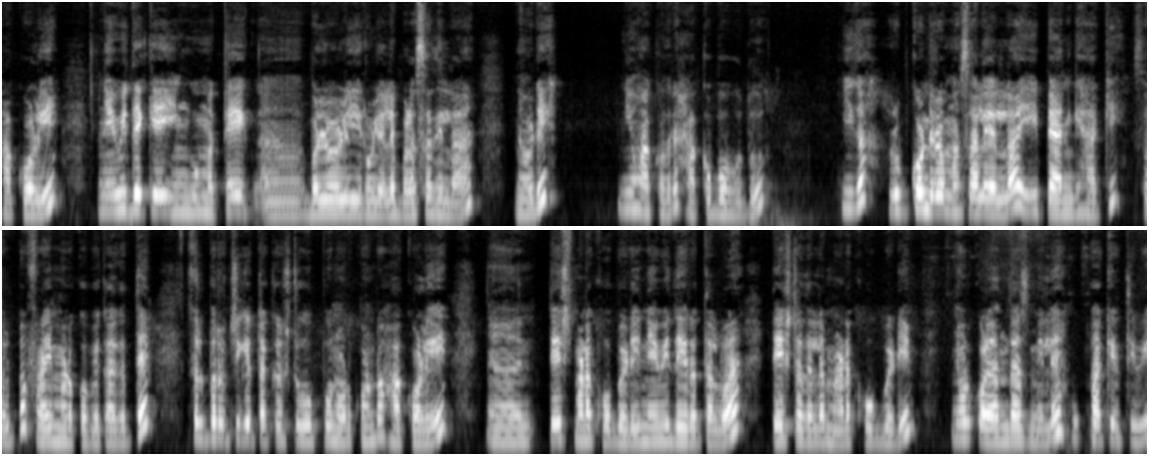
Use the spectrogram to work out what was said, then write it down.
ಹಾಕ್ಕೊಳ್ಳಿ ನೈವೇದ್ಯಕ್ಕೆ ಹಿಂಗು ಮತ್ತು ಬೆಳ್ಳುಳ್ಳಿ, ಈರುಳ್ಳಿ ಎಲ್ಲ ಬಳಸೋದಿಲ್ಲ. ನೋಡಿ, ನೀವು ಹಾಕಿದ್ರೆ ಹಾಕೋಬಹುದು. ಈಗ ರುಬ್ಕೊಂಡಿರೋ ಮಸಾಲೆ ಎಲ್ಲ ಈ ಪ್ಯಾನ್ಗೆ ಹಾಕಿ ಸ್ವಲ್ಪ ಫ್ರೈ ಮಾಡ್ಕೋಬೇಕಾಗುತ್ತೆ. ಸ್ವಲ್ಪ ರುಚಿಗೆ ತಕ್ಕಷ್ಟು ಉಪ್ಪು ನೋಡಿಕೊಂಡು ಹಾಕ್ಕೊಳ್ಳಿ ಟೇಸ್ಟ್ ಮಾಡೋಕ್ಕೆ ಹೋಗಬೇಡಿ. ನೈವೇದ್ಯ ಇರುತ್ತಲ್ವ ಟೇಸ್ಟ್ ಅದೆಲ್ಲ ಮಾಡೋಕ್ಕೆ ಹೋಗಬೇಡಿ. ನೋಡ್ಕೊಳ್ಳಿ, ಅಂದಾಜ್ ಮೇಲೆ ಉಪ್ಪು ಹಾಕಿರ್ತೀವಿ,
